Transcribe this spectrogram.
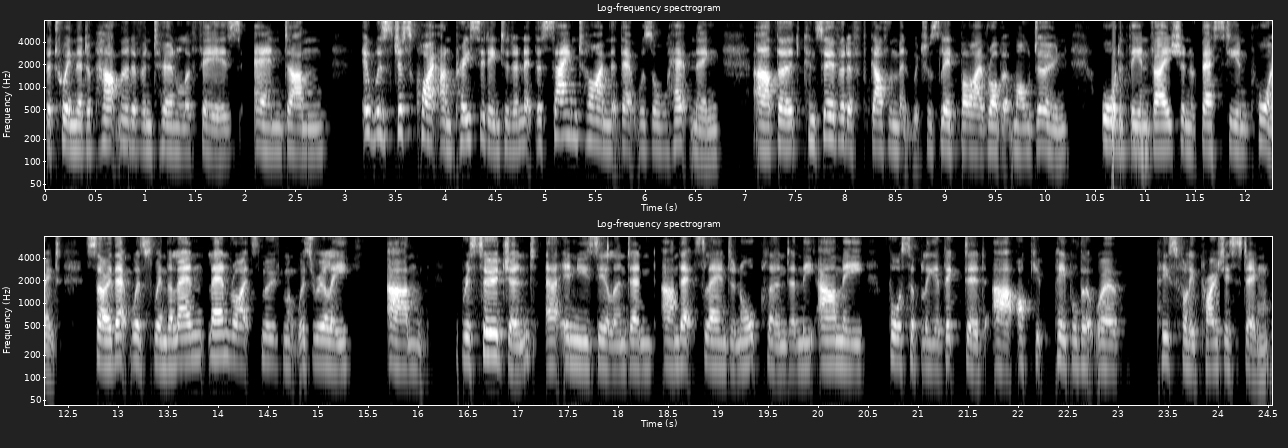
between the Department of Internal Affairs, and um, it was just quite unprecedented. And at the same time that that was all happening, uh, the Conservative government, which was led by Robert Muldoon, ordered the invasion of Bastion Point. So that was when the land, land rights movement was really um, resurgent uh, in New Zealand, and um, that's land in Auckland. And the army forcibly evicted uh, occup- people that were peacefully protesting.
